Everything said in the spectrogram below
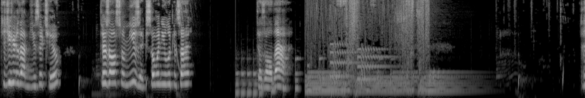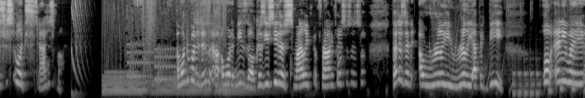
Did you hear that music too? There's also music, so when you look inside, does all that. Like satisfied. I wonder what it is, uh, what it means though, because you see there's smiley, frowny faces and stuff. That is an, a really, really epic bee. Well, anyway,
